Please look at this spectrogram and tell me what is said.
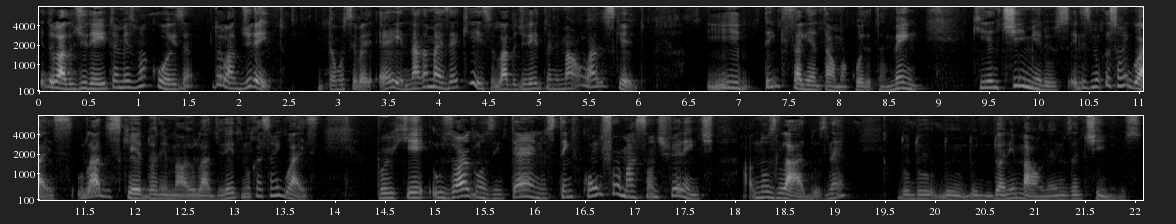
E do lado direito a mesma coisa do lado direito. Então você vai. É, nada mais é que isso, o lado direito do animal, o lado esquerdo. E tem que salientar uma coisa também, que antímeros, eles nunca são iguais. O lado esquerdo do animal e o lado direito nunca são iguais. Porque os órgãos internos têm conformação diferente nos lados, né? Do, do, do, do animal, né? Nos antímeros.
